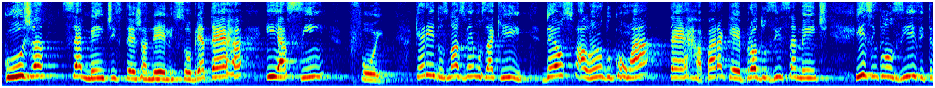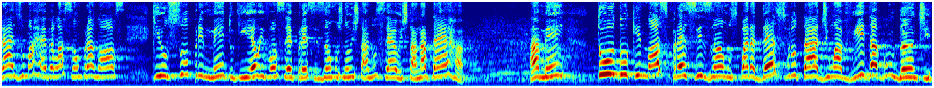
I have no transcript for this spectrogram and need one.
cuja semente esteja nele sobre a terra, e assim foi. Queridos, nós vemos aqui Deus falando com a terra, para quê? Produzir semente. Isso, inclusive, traz uma revelação para nós que o suprimento que eu e você precisamos não está no céu, está na terra. Amém? Tudo que nós precisamos para desfrutar de uma vida abundante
